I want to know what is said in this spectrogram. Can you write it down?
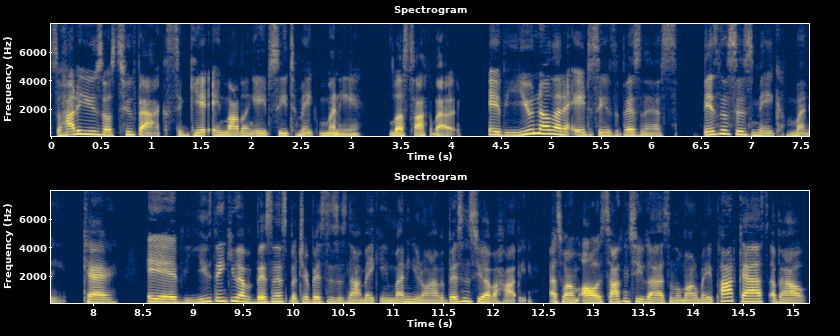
So, how to use those two facts to get a modeling agency to make money? Let's talk about it. If you know that an agency is a business, businesses make money. Okay. If you think you have a business, but your business is not making money, you don't have a business, you have a hobby. That's why I'm always talking to you guys on the Model Made podcast about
